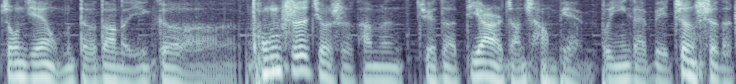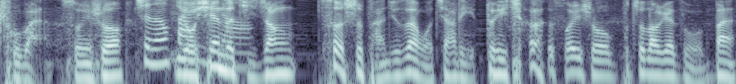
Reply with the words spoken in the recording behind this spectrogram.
中间我们得到了一个通知，就是他们觉得第二张唱片不应该被正式的出版，所以说只能有限的几张测试盘就在我家里堆着，所以说不知道该怎么办，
